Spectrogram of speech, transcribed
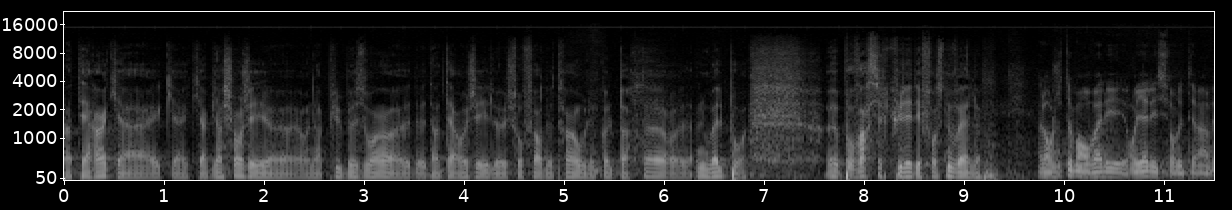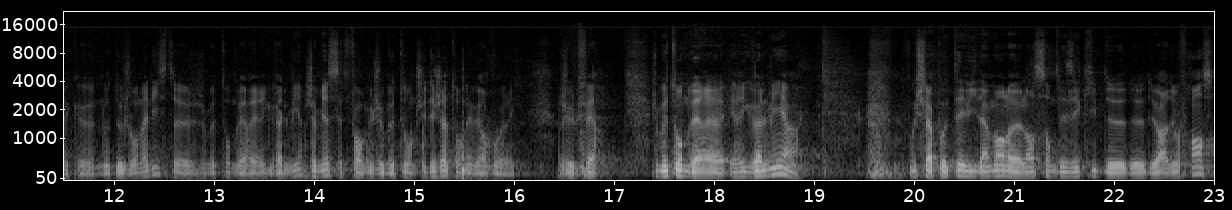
un, terrain qui a, qui, a, qui a, bien changé. on n'a plus besoin d'interroger le chauffeur de train ou le colporteur à nouvelle pour, pour voir circuler des fausses nouvelles. Alors justement, on va, aller, on va y aller sur le terrain avec euh, nos deux journalistes. Euh, je me tourne vers Eric Valmire. J'aime bien cette formule, je me tourne. Je suis déjà tourné vers vous, Eric. Je vais le faire. Je me tourne vers Eric euh, Valmire. Vous chapeautez évidemment l'ensemble des équipes de, Radio France.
